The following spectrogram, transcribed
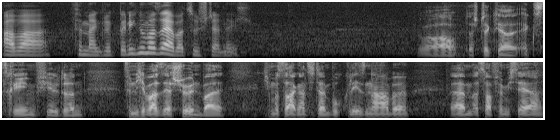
aber für mein Glück bin ich nun mal selber zuständig. Wow, da steckt ja extrem viel drin. Finde ich aber sehr schön, weil ich muss sagen, als ich dein Buch gelesen habe, ähm, es war für mich sehr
